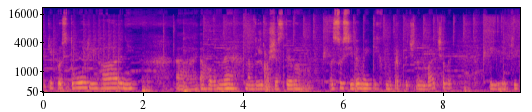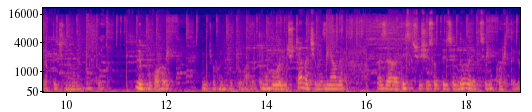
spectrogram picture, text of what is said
Такі просторі, гарні. Е, А головне, нам дуже пощастило з сусідами, яких ми практично не бачили, і які практично тут не бували, нічого не готували. Тому було відчуття, наче ми зняли за 1650 доларів цілу квартиру.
